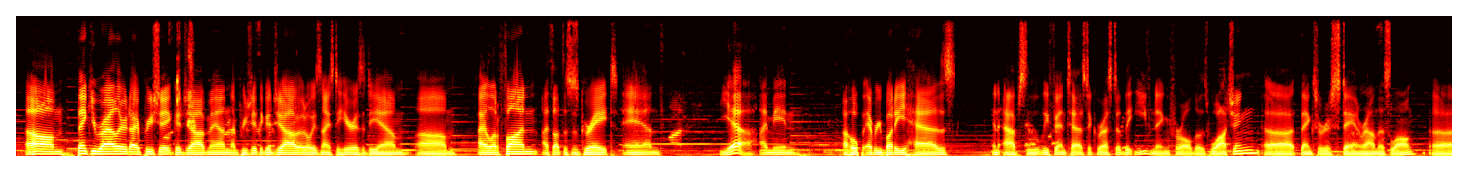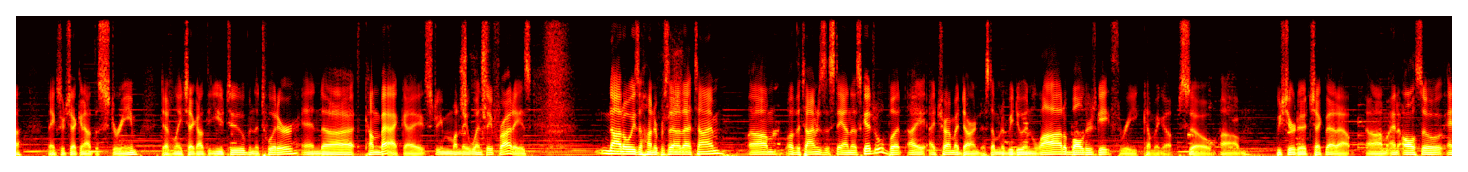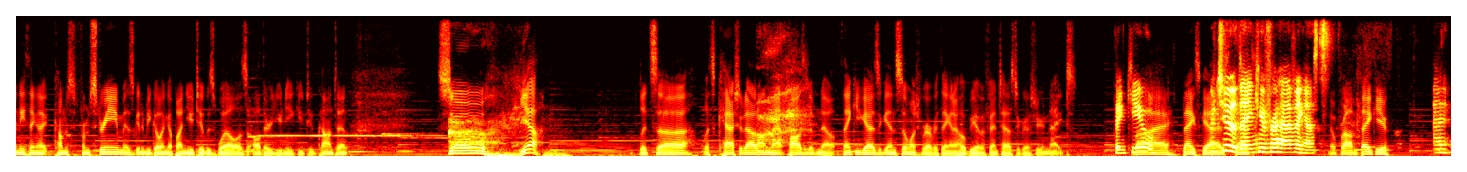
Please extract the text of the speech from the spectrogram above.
Um, thank you, Rylard. I appreciate good job, man. I appreciate the good job. It's always nice to hear as a DM. Um, I had a lot of fun. I thought this was great, and yeah, I mean, I hope everybody has an absolutely fantastic rest of the evening for all those watching. Uh, thanks for staying around this long. Uh, thanks for checking out the stream. Definitely check out the YouTube and the Twitter, and uh, come back. I stream Monday, Wednesday, Fridays. Not always 100% of that time. Um, of the time does it stay on that schedule, but I, I try my darndest. I'm going to be doing a lot of Baldur's Gate 3 coming up, so um, be sure to check that out. Um, and also, anything that comes from stream is going to be going up on YouTube as well as other unique YouTube content. So, yeah. Let's uh let's cash it out on that positive note. Thank you guys again so much for everything, and I hope you have a fantastic rest of your night. Thank you. Bye. Thanks, guys. You guys. too. Thank you for having us. No problem. Thank you. Bye.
